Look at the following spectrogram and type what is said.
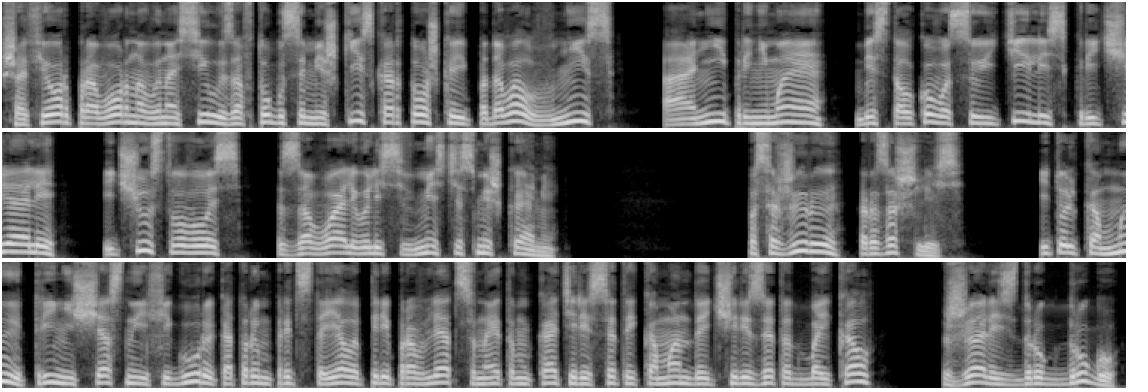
Шофёр проворно выносил из автобуса мешки с картошкой, подавал вниз, а они, принимая, бестолково суетились, кричали и, чувствовалось, заваливались вместе с мешками. Пассажиры разошлись. И только мы, три несчастные фигуры, которым предстояло переправляться на этом катере с этой командой через этот Байкал, жались друг к другу,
